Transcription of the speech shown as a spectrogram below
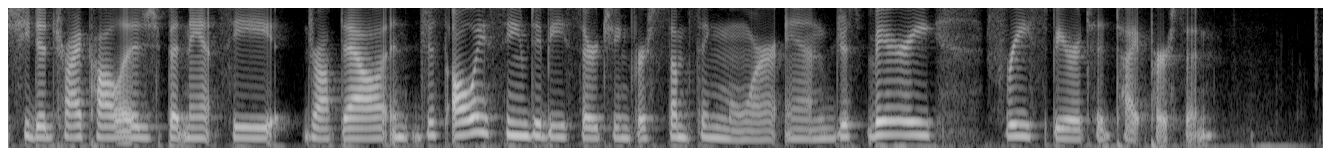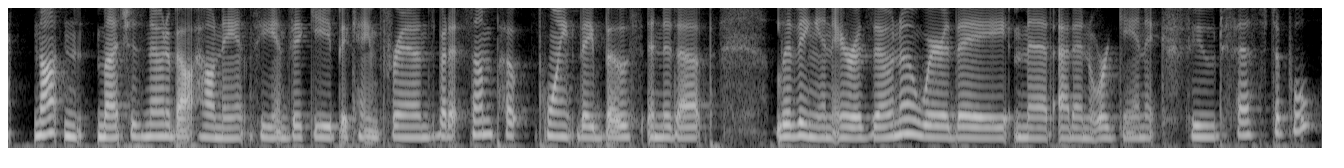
she did try college, but Nancy dropped out and just always seemed to be searching for something more and just very free spirited type person. Not much is known about how Nancy and Vicky became friends, but at some po- point they both ended up living in Arizona where they met at an organic food festival.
